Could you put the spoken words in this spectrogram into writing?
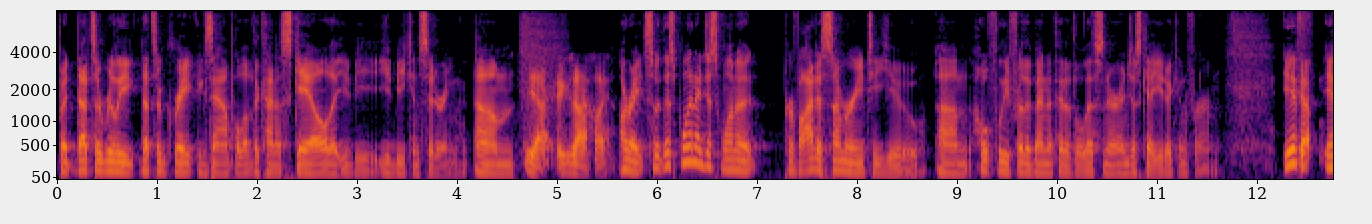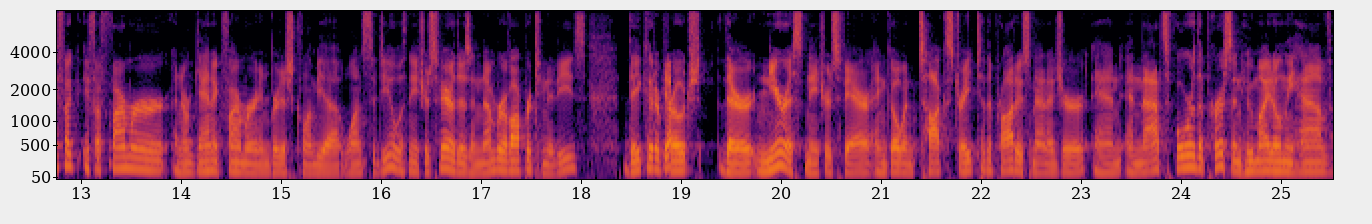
but that's a really, that's a great example of the kind of scale that you'd be, you'd be considering. Um, yeah, exactly. All right. So at this point, I just want to provide a summary to you, um, hopefully for the benefit of the listener, and just get you to confirm. If yep. if a if a farmer, an organic farmer in British Columbia wants to deal with Nature's Fare, there's a number of opportunities. They could approach yep. their nearest Nature's Fare and go and talk straight to the produce manager, and and that's for the person who might only have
